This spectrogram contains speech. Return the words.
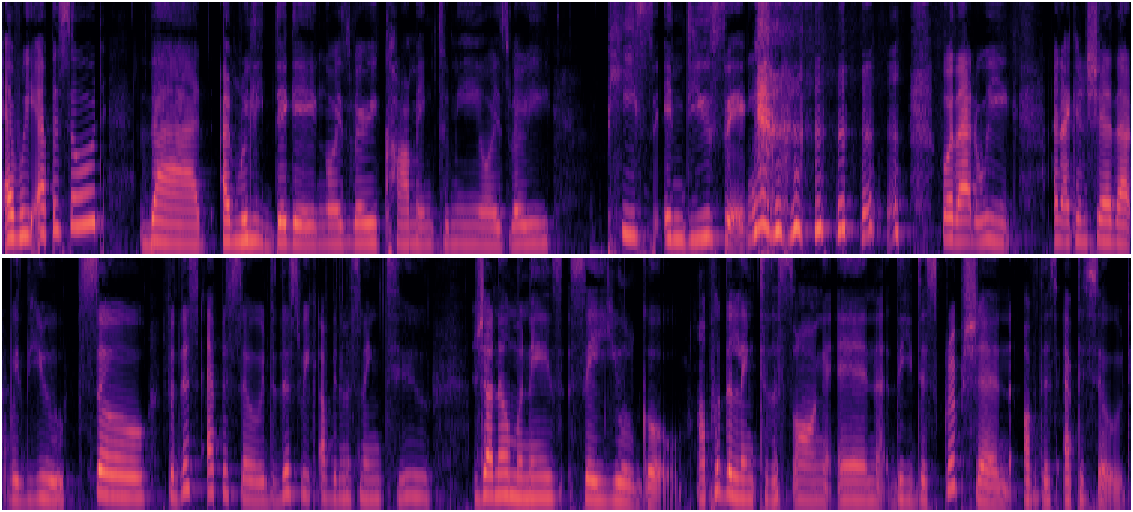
every episode that I'm really digging or is very calming to me or is very peace inducing for that week. And I can share that with you. So, for this episode, this week I've been listening to Janelle Monáe's Say You'll Go. I'll put the link to the song in the description of this episode.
